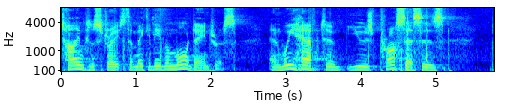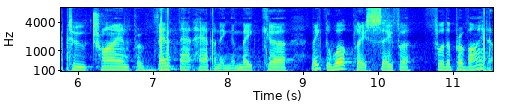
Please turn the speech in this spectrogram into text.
time constraints that make it even more dangerous. And we have to use processes to try and prevent that happening and make, uh, make the workplace safer for the provider.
